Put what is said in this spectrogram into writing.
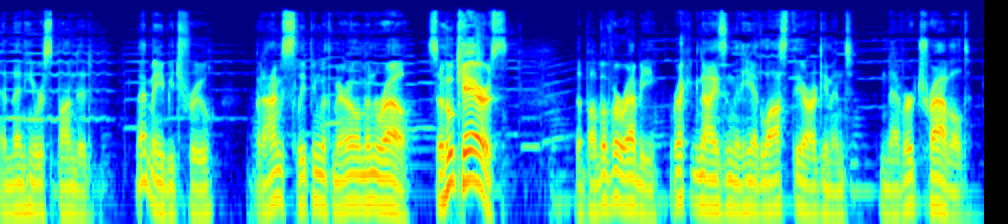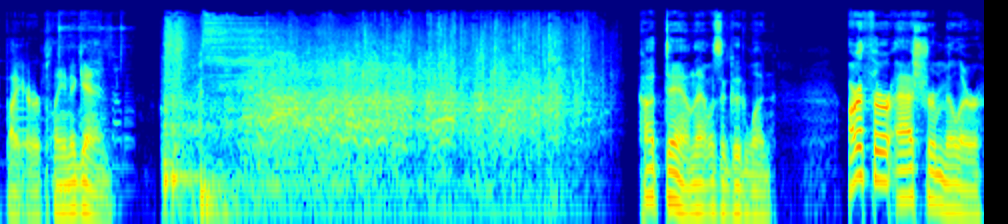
and then he responded, That may be true, but I'm sleeping with Marilyn Monroe, so who cares? The Baba Rebbe, recognizing that he had lost the argument, never traveled by airplane again. Hot damn, that was a good one. Arthur Asher Miller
